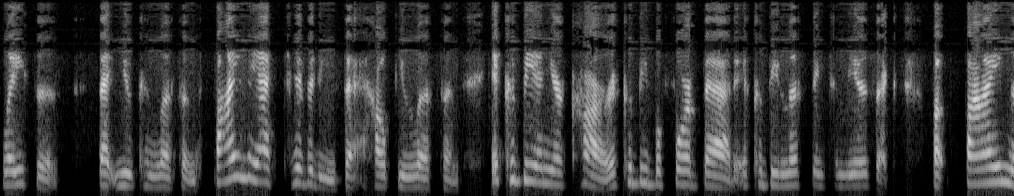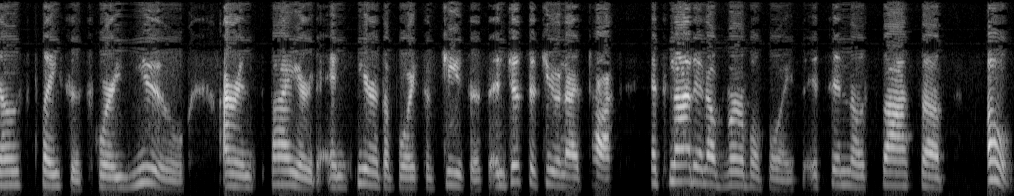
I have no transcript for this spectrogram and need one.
places that you can listen. Find the activities that help you listen. It could be in your car. It could be before bed. It could be listening to music. But find those places where you are inspired and hear the voice of Jesus. And just as you and I have talked, it's not in a verbal voice. It's in those thoughts of, oh,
